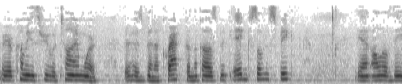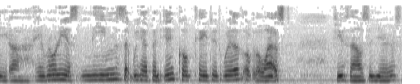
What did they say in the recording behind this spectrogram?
We are coming through a time where there has been a crack in the cosmic egg, so to speak, and all of the uh, erroneous memes that we have been inculcated with over the last few thousand years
